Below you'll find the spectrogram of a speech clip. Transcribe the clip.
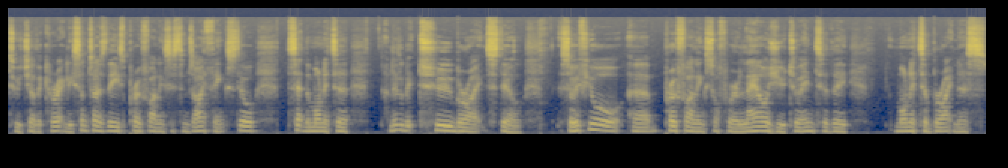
to each other correctly, sometimes these profiling systems, I think, still set the monitor a little bit too bright still. So if your uh, profiling software allows you to enter the monitor brightness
